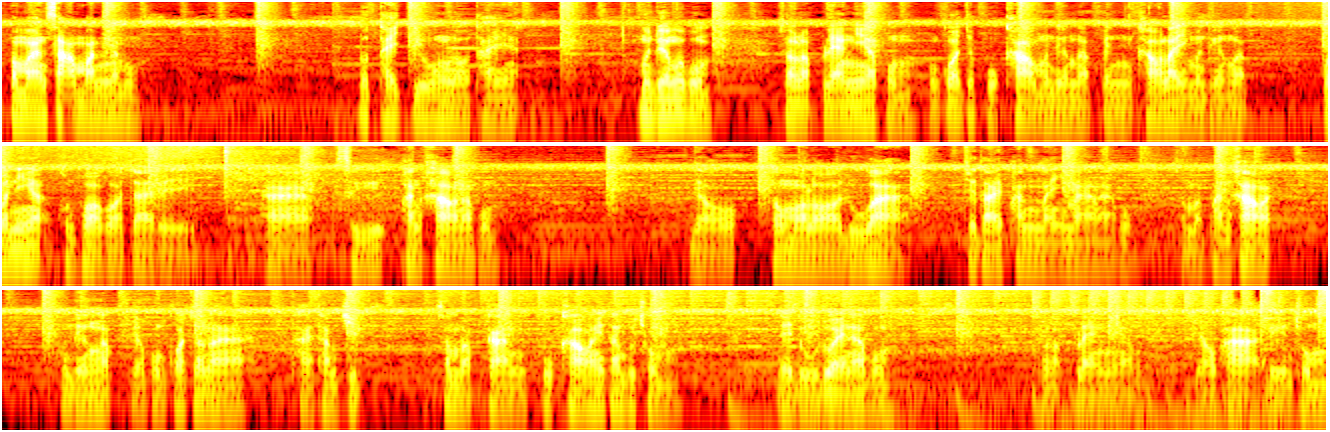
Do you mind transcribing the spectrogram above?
ประมาณ 3 วันนะผมรถไถจิวของเราไถฮะเหมือนเดิมครับผมสำหรับแปลงนี้ครับผมผมก็จะปลูกข้าวเหมือนเดิมนะเป็นข้าวไร่เหมือนเดิมครับ วันนี้ฮะคุณพ่อก็จะไปหาซื้อพันธุ์ข้าวนะผม เดี๋ยวต้องมารอดูว่าจะได้พันธุ์ไหนมานะครับผมสำหรับพันธุ์ข้าวฮะเหมือนเดิมครับเดี๋ยวผมก็จะมาถ่ายทำคลิปสำหรับการปลูกข้าวให้ท่านผู้ชมได้ดูด้วยนะครับผมสำหรับแปลงนี้ครับเดี๋ยวพาเดินชม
